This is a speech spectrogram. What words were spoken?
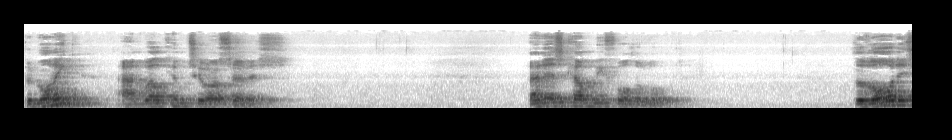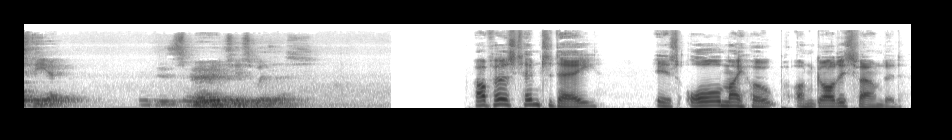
Good morning and welcome to our service. Let us come before the Lord. The Lord is here. His Spirit is with us. Our first hymn today is All My Hope on God is Founded.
